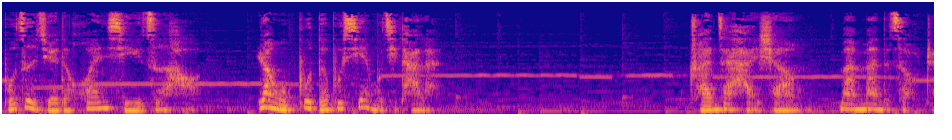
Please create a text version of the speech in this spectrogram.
不自觉的欢喜与自豪，让我不得不羡慕起他来。船在海上慢慢的走着，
